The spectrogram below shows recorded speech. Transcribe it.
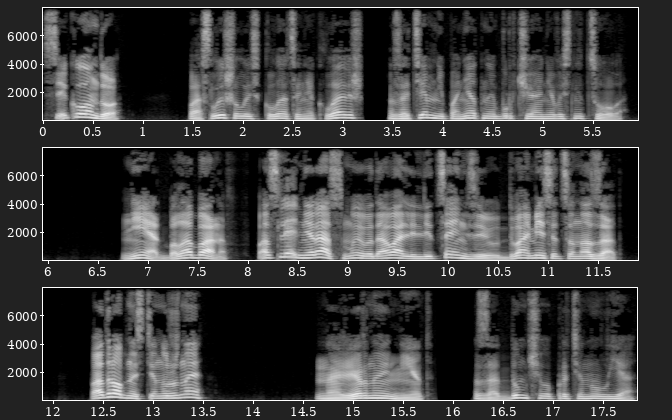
«Секунду!» — послышалось клацанье клавиш, затем непонятное бурчание Васнецова. «Нет, Балабанов, последний раз мы выдавали лицензию два месяца назад. Подробности нужны?» «Наверное, нет», — задумчиво протянул я.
